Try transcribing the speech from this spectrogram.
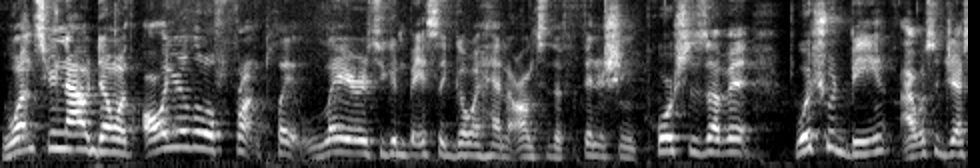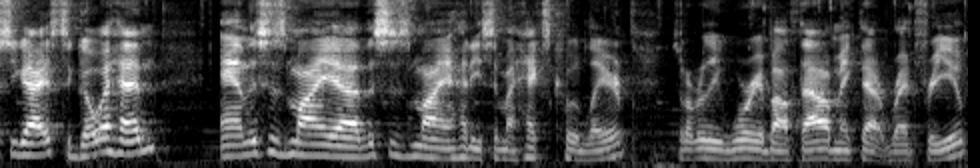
once you're now done with all your little front plate layers, you can basically go ahead onto the finishing portions of it, which would be, I would suggest you guys to go ahead and this is my, uh, this is my, how do you say, my hex code layer. So don't really worry about that. I'll make that red for you.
